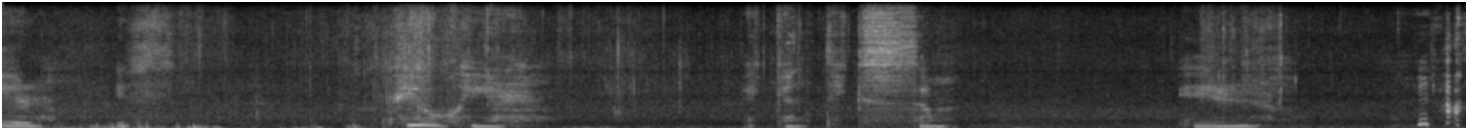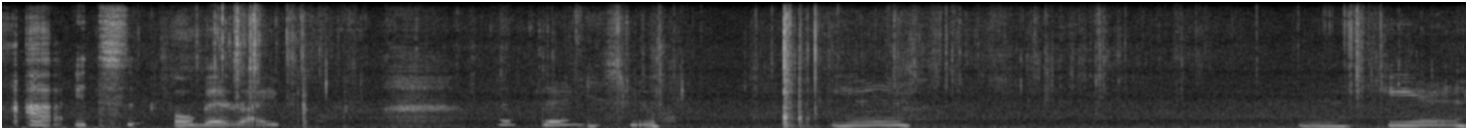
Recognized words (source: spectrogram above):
Here is few here. I can take some here. it's overripe. But there is few here. Mm, Here.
